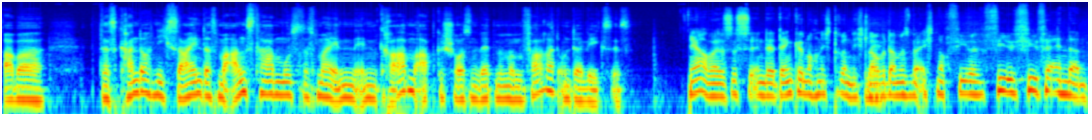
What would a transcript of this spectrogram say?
aber das kann doch nicht sein, dass man Angst haben muss, dass man in, in Graben abgeschossen wird, wenn man mit dem Fahrrad unterwegs ist. Ja, aber das ist in der Denke noch nicht drin. Ich glaube, da müssen wir echt noch viel, viel, viel verändern.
